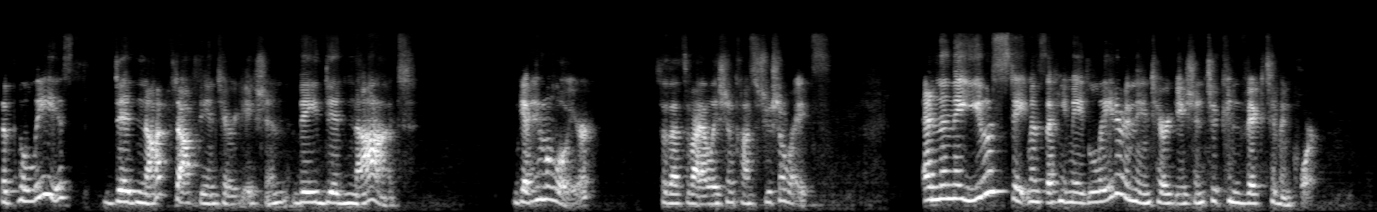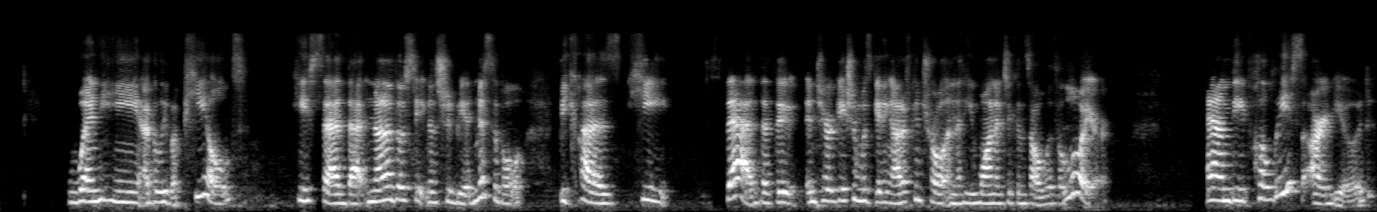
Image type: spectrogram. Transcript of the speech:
The police did not stop the interrogation. They did not get him a lawyer. So that's a violation of constitutional rights. And then they used statements that he made later in the interrogation to convict him in court. When he, I believe, appealed, he said that none of those statements should be admissible because he said that the interrogation was getting out of control and that he wanted to consult with a lawyer. And the police argued,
